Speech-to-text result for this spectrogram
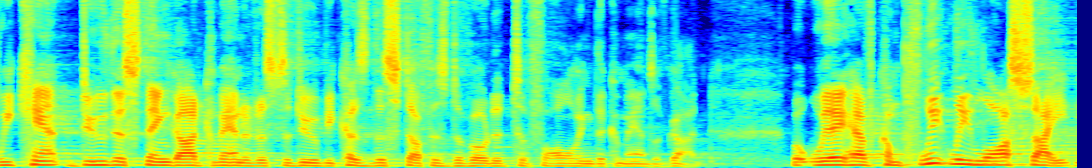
we can't do this thing God commanded us to do because this stuff is devoted to following the commands of God. But they have completely lost sight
